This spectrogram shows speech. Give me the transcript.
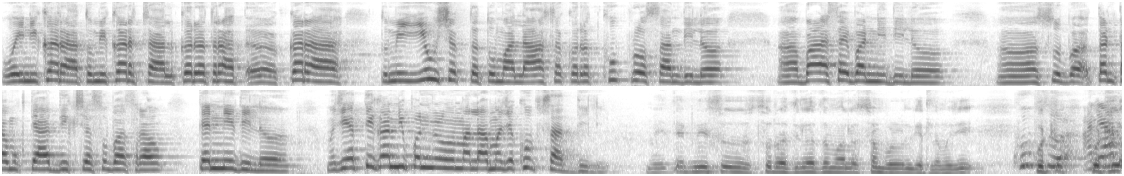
वहिनी करा तुम्ही करचाल करत राहत करा तुम्ही येऊ शकता तुम्हाला असं करत खूप प्रोत्साहन दिलं. बाळासाहेबांनी दिलं. अ, तंटामुक्ती अध्यक्ष सुभाषराव त्यांनी दिलं. म्हणजे या तिघांनी पण मिळून मला म्हणजे खूप साथ दिली. म्हणजे त्यांनी सु सुरुवातीला तुम्हाला सांभाळून घेतलं. म्हणजे खूप कुठलं- आणि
